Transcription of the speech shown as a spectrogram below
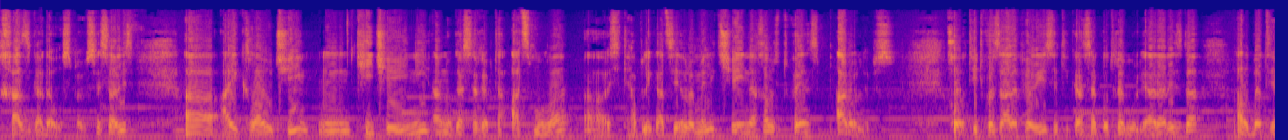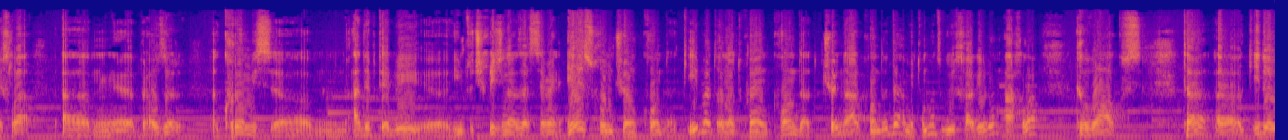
ხაზს გადაუსწრებს. ეს არის iCloud-ში keychain-ი, ანუ გასაღებთა აცმულა, ესეთი აპლიკაცია, რომელიც შეინახავს თქვენს პაროლებს. ხო, თითქოს არაფერი ისეთი განსაკუთრებული არ არის და ალბათ ეხლა ბრაუზერ Chrome-ის ადეპტები იმ თუ ჭიჟნას ასევენ, ეს ხომ ჩვენ გქონდა. კი ბატონო, თქვენ გქონდათ, ჩვენ არ გქონდა და ამიტომაც გვიხარია რომ ახლა გვაქვს. და კიდევ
